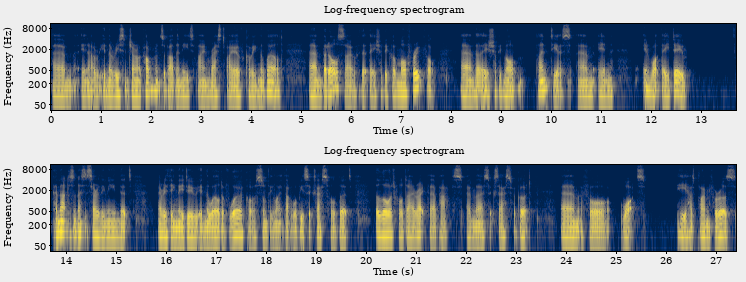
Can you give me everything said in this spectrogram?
um, in our, in the recent General Conference about the need to find rest by overcoming the world, um, but also that they shall become more fruitful, um, that they shall be more plenteous um, in in what they do. And that doesn't necessarily mean that everything they do in the world of work or something like that will be successful, but the Lord will direct their paths and their success for good, um, for what He has planned for us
